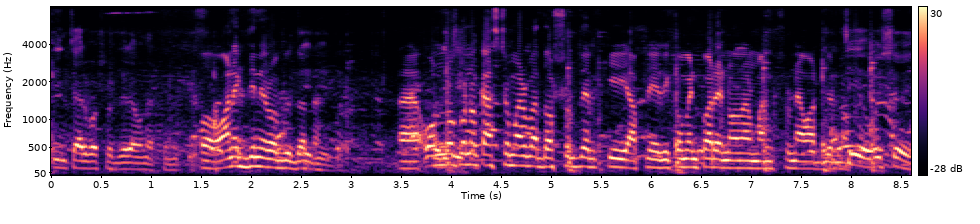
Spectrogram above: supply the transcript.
তিন চার বছর ধরে ওনার থেকে ও অনেক দিনের অভিজ্ঞতা অন্য কোনো কাস্টমার বা দর্শকদের কি আপনি রিকমেন্ড করেন ওনার মাংস নেওয়ার জন্য? জি অবশ্যই।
